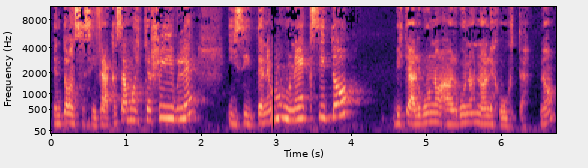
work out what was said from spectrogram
Entonces, si fracasamos es terrible y si tenemos un éxito, viste, a algunos, a algunos no les gusta, ¿no?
